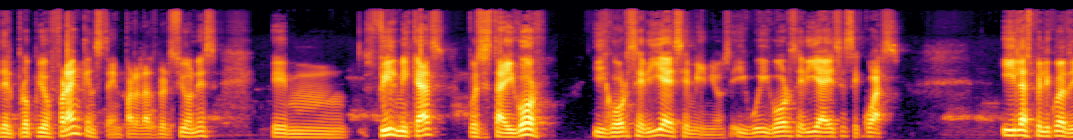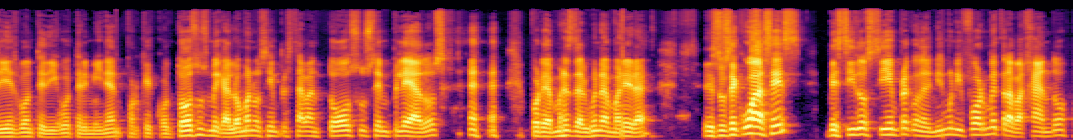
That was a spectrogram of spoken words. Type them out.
del propio Frankenstein para las versiones em, fílmicas, pues está Igor. Igor sería ese Minions, Igor sería ese secuaz. Y las películas de James Bond, te digo, terminan porque con todos sus megalómanos siempre estaban todos sus empleados, por llamarles de alguna manera, esos secuaces, vestidos siempre con el mismo uniforme, trabajando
